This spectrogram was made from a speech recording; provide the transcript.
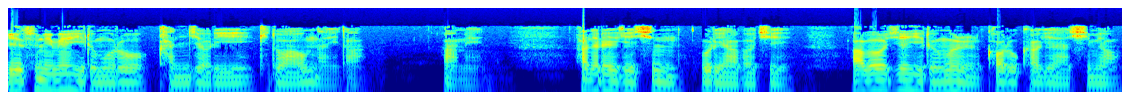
예수님의 이름으로 간절히 기도하옵나이다. 아멘. 하늘에 계신 우리 아버지, 아버지의 이름을 거룩하게 하시며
